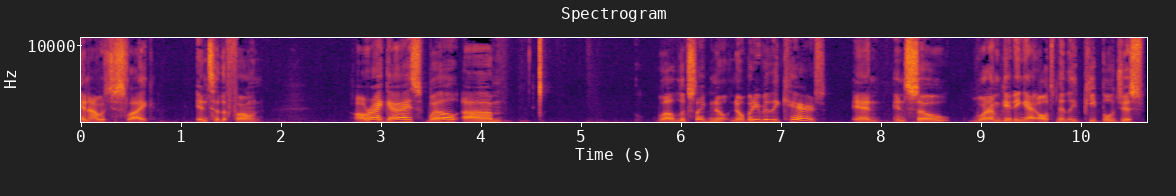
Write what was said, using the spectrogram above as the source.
And I was just like, into the phone. All right, guys, well, um, well, it looks like no, nobody really cares. And, and so what I'm getting at ultimately, people just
